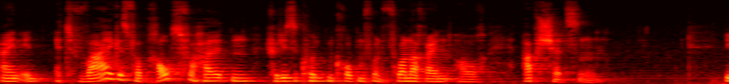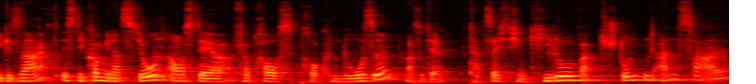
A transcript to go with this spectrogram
ein etwaiges Verbrauchsverhalten für diese Kundengruppen von vornherein auch abschätzen. Wie gesagt, ist die Kombination aus der Verbrauchsprognose, also der tatsächlichen Kilowattstundenanzahl,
